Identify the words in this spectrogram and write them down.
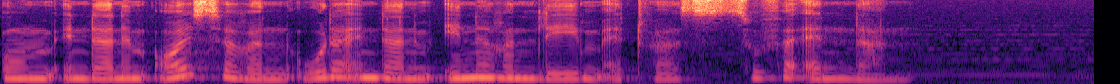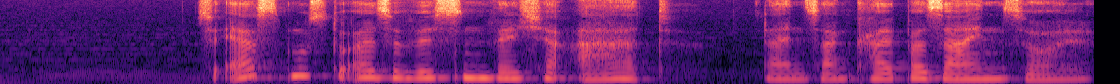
um in deinem äußeren oder in deinem inneren Leben etwas zu verändern. Zuerst musst du also wissen, welcher Art dein Sankalpa sein soll.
